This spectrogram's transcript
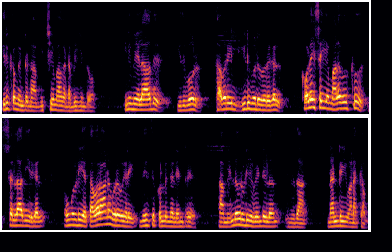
இருக்கும் என்று நாம் நிச்சயமாக நம்புகின்றோம். இனிமேலாவது இதுபோல் தவறில் ஈடுபடுபவர்கள் கொலை செய்யும் அளவுக்கு செல்லாதீர்கள். உங்களுடைய தவறான உறவுகளை நிறுத்திக் கொள்ளுங்கள் என்று நாம் எல்லோருடைய வேண்டுதலும் இதுதான். நன்றி வணக்கம்.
